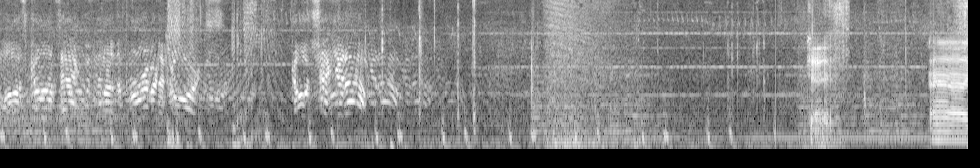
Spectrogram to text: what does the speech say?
Lost contact with one of the perimeter guards. Go check it out. Okay. Uh,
